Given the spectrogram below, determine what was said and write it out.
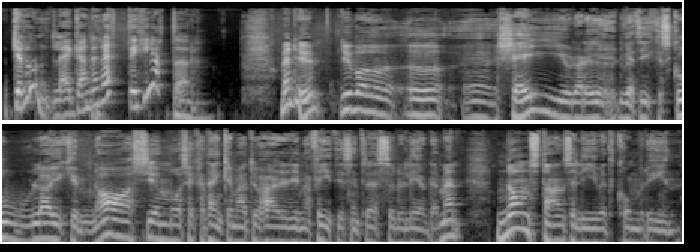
grundläggande rättigheter. Men du, du var uh, tjej och du, hade, du vet, gick i skola, gick gymnasium och så jag kan tänka mig att du hade dina fritidsintressen och du levde. Men någonstans i livet kommer du in.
